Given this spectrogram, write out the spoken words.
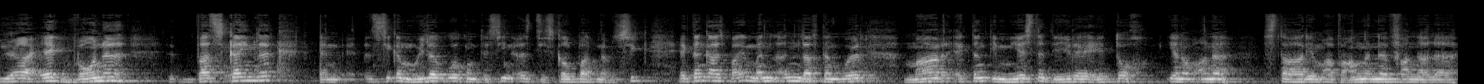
Ja, ek wonder waarskynlik en seker moeilik ook om te sien is die skilpad nou siek. Ek dink daar's baie min inligting oor, maar ek dink die meeste diere het tog een of ander stadium afhangende van hulle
